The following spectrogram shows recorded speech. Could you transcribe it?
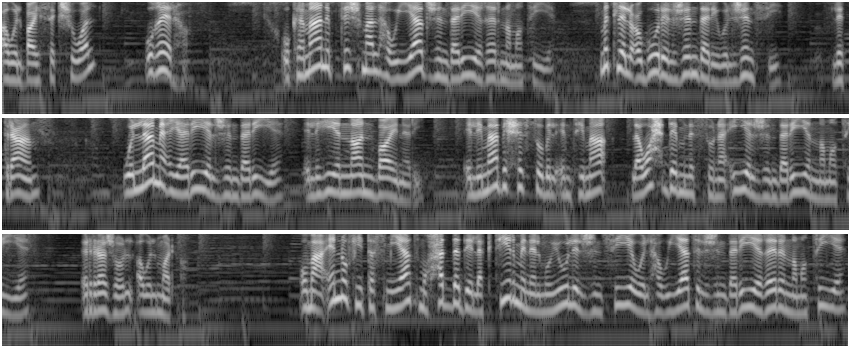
أو البايسكشوال وغيرها. وكمان بتشمل هويات جندرية غير نمطية مثل العبور الجندري والجنسي ال trans واللامعيارية الجندرية اللي هي ال non-binary اللي ما بيحسوا بالانتماء لوحدة من الثنائية الجندرية النمطية الرجل أو المرأة. ومع إنه في تسميات محددة لكتير من الميول الجنسية والهويات الجندرية غير النمطية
